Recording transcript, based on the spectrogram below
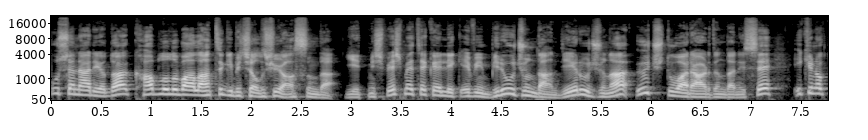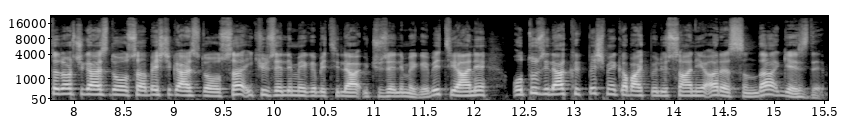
Bu senaryoda kablolu bağlantı gibi çalışıyor aslında. 75 metrekarelik evin bir ucundan diğer ucuna 3 duvar ardından ise 2.4 GHz'de olsa 5 GHz'de olsa 250 megabit ila 350 megabit yani 30 ila 45 MB bölü saniye arasında gezdi.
